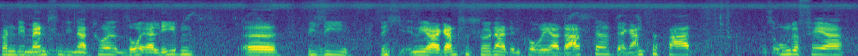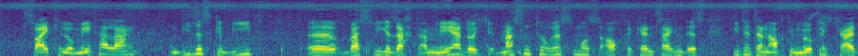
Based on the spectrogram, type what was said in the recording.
können die Menschen die Natur so erleben, äh, wie sie sich in ihrer ganzen Schönheit in Korea darstellt. Der ganze Pfad ist ungefähr zwei Kilometer lang und dieses Gebiet, was wie gesagt am Meer durch Massentourismus auch gekennzeichnet ist, bietet dann auch die Möglichkeit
